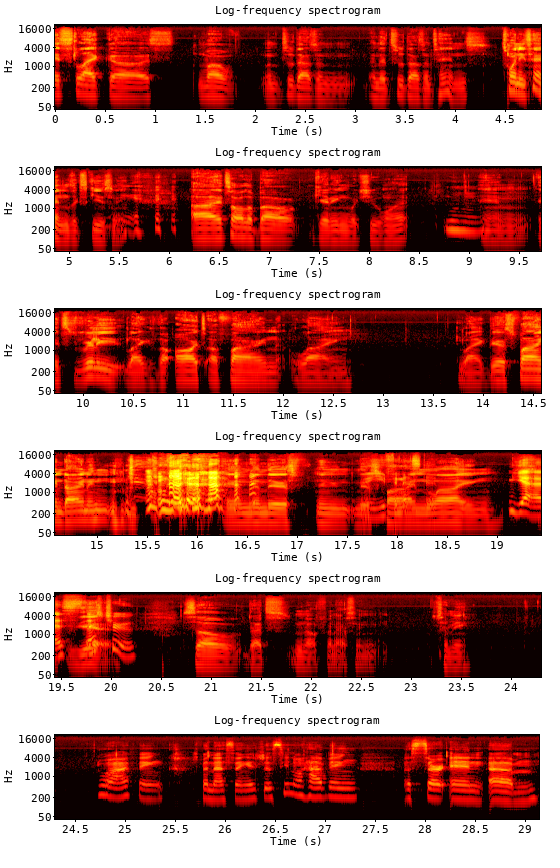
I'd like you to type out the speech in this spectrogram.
It's like uh, it's well in 2000 in the 2010s, 2010s, excuse me. uh, it's all about getting what you want, and it's really like the art of fine lying. Like there's fine dining, and then there's and there's you finessed fine lying. Yes, that's true. So that's you know finessing to me. Well, I think finessing is just, you know, having a certain um,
